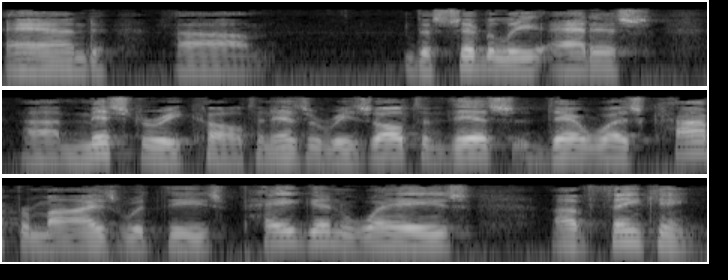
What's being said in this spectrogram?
and um, the Cybele Attis uh, mystery cult. And as a result of this, there was compromise with these pagan ways of thinking.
